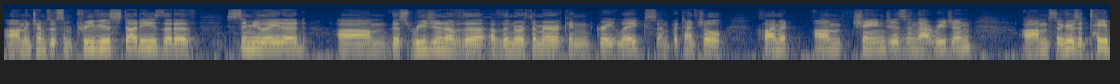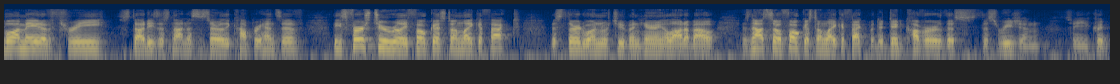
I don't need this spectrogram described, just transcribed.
um, in terms of some previous studies that have simulated um, this region of the, of the North American Great Lakes and potential climate um, changes in that region. Um, so here's a table I made of three studies. It's not necessarily comprehensive. These first two really focused on lake effect. This third one, which you've been hearing a lot about, is not so focused on lake effect, but it did cover this, this region. So you could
